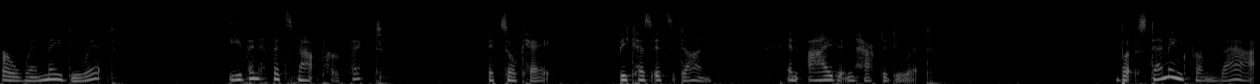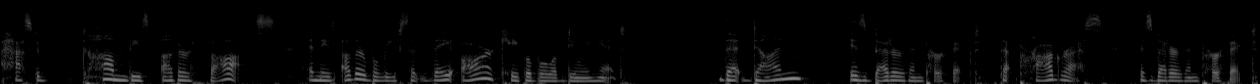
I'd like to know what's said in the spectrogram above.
or when they do it, even if it's not perfect, it's okay because it's done and I didn't have to do it. But stemming from that has to come these other thoughts and these other beliefs that they are capable of doing it. That done is better than perfect, that progress is better than perfect.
